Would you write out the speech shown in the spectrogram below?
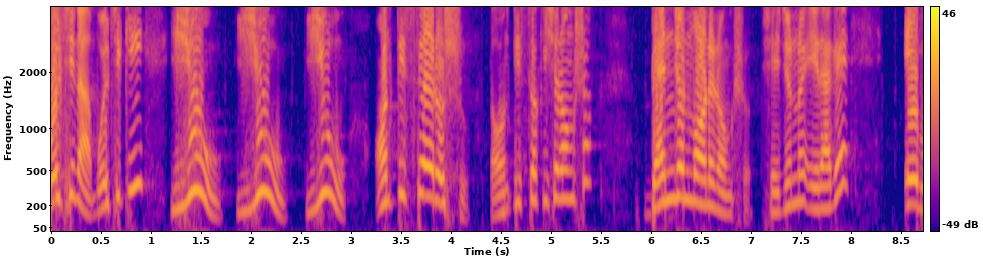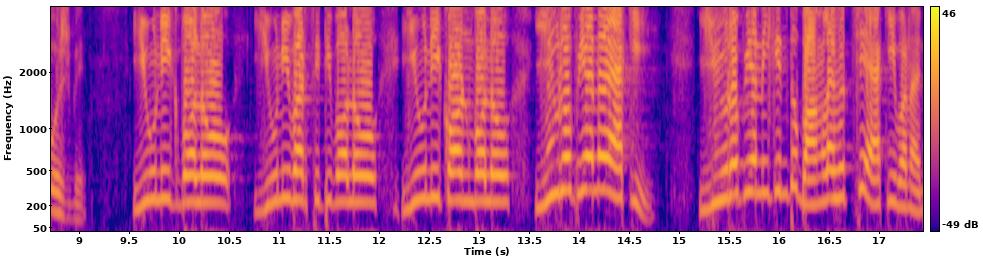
বলছি না, বলছি কি? ইউ ইউ ইউ অন্ত্যেষ্টিয় রস্যু। তো অন্ত্যেষ্টিয় কিসের অংশ? ব্যঞ্জন বর্ণের অংশ। সেই জন্য এর আগে এ বসবে। ইউনিক বলো, ইউনিভার্সিটি বলো, ইউনিকর্ন বলো, ইউরোপিয়ানও একই। ইউরোপিয়ানই কিন্তু বাংলায় হচ্ছে একই বানান,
